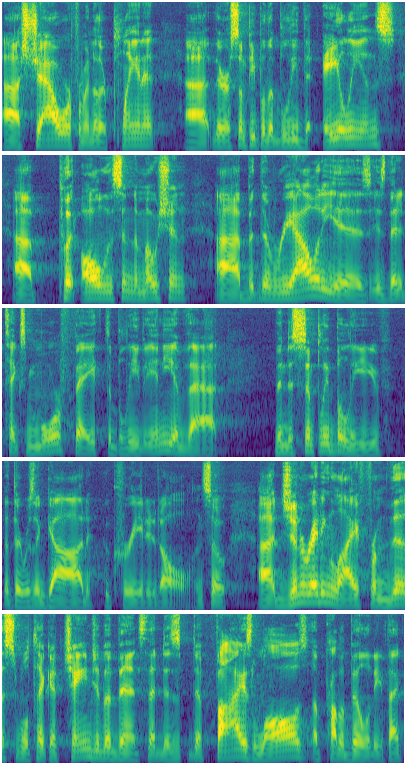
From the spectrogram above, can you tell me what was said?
uh, shower from another planet. Uh, there are some people that believe that aliens uh, put all this into motion. Uh, but the reality is, is that it takes more faith to believe any of that than to simply believe that there was a God who created it all. And so, uh, generating life from this will take a change of events that defies laws of probability. In fact,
